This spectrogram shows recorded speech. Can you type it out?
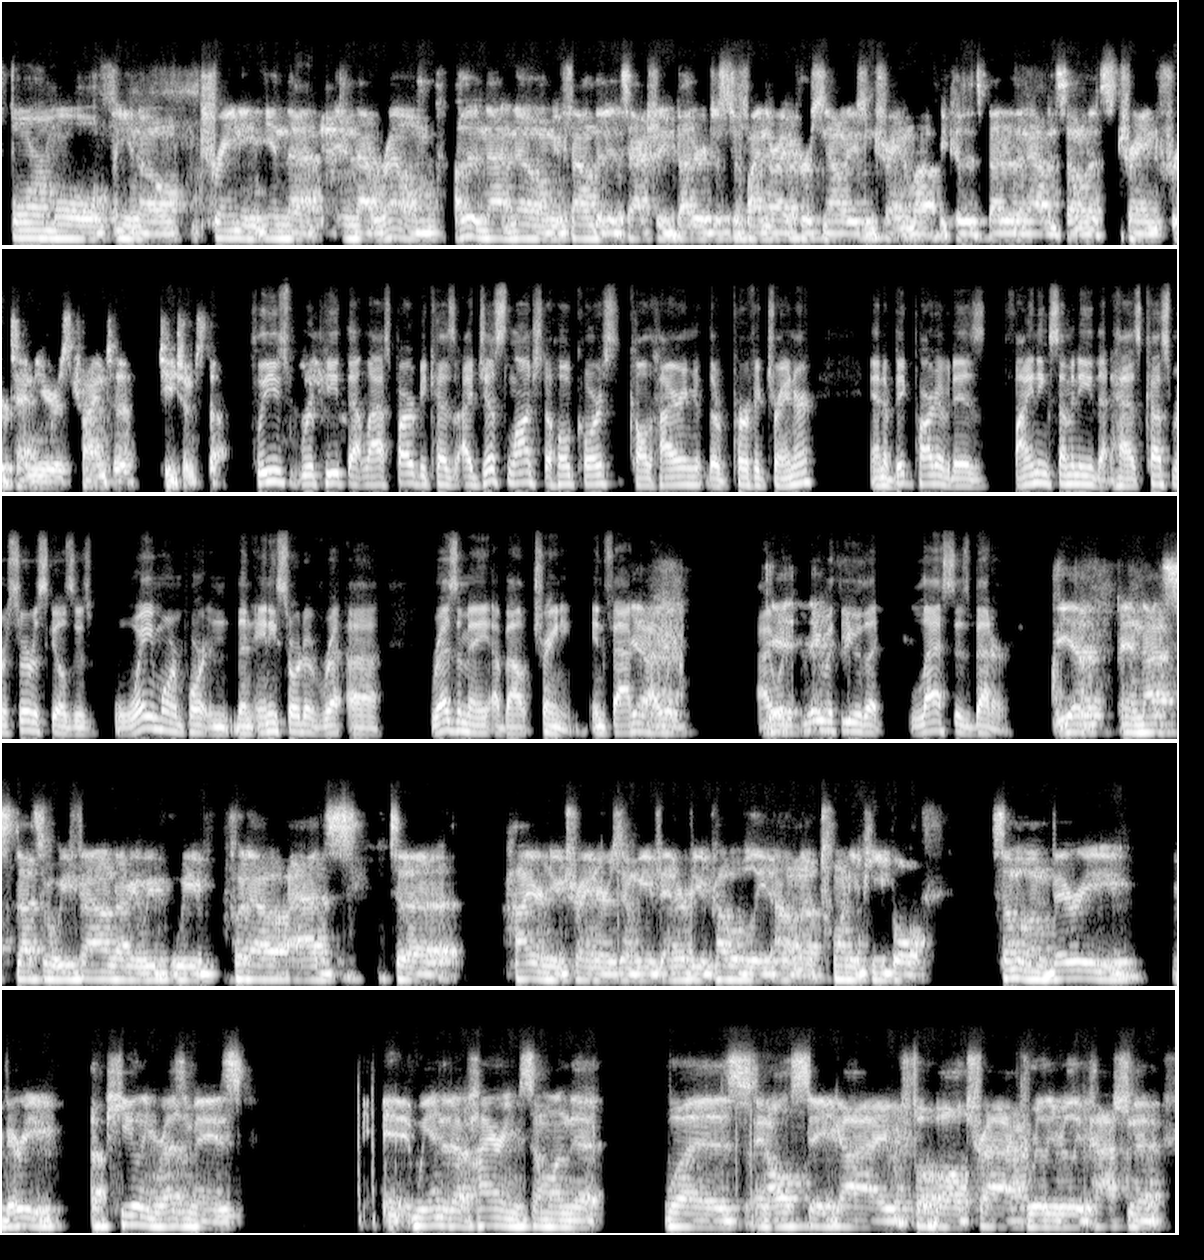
formal, you know, training in that in that realm. Other than that, no. And we found that it's actually better just to find the right personalities and train them up because it's better than having someone that's trained for 10 years trying to teach them stuff. Please repeat that last part because I just launched a whole course called Hiring the Perfect Trainer. And a big part of it is finding somebody that has customer service skills is way more important than any sort of re- uh, resume about training. In fact, yeah. I would I would agree with you that less is better. Yeah, and that's that's what we found. I mean, we we put out ads to hire new trainers, and we've interviewed probably I don't know twenty people. Some of them very very appealing resumes. Eh, we ended up hiring someone that was an all-state guy, football, track, really really passionate,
